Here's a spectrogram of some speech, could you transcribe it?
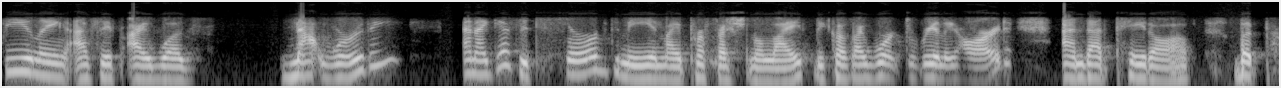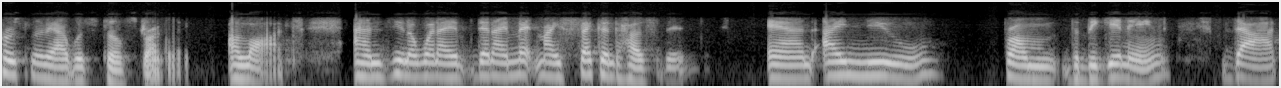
feeling as if I was not worthy. And I guess it served me in my professional life because I worked really hard and that paid off. But personally, I was still struggling a lot. And, you know, when I, then I met my second husband and I knew from the beginning that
